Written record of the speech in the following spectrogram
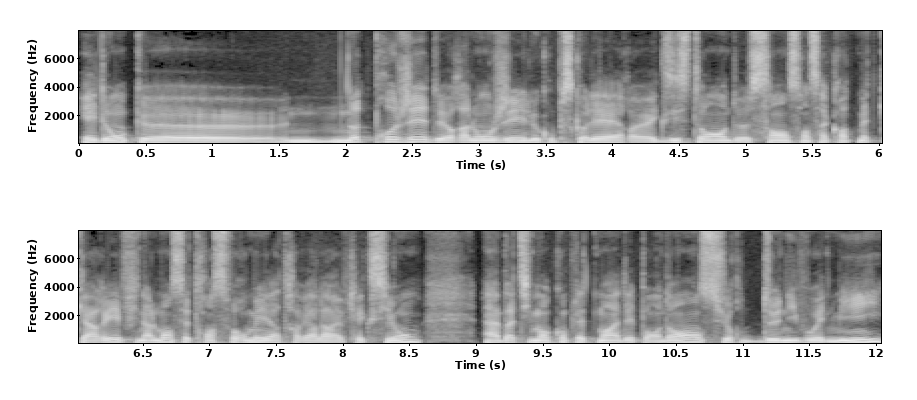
Et donc, euh, notre projet de rallonger le groupe scolaire euh, existant de 100-150 mètres carrés, finalement, s'est transformé à travers la réflexion un bâtiment complètement indépendant sur deux niveaux et demi,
